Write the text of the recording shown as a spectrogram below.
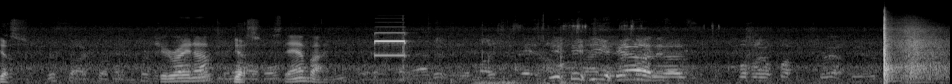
Yes. Shoot right now? Yes. Stand by. yeah, it is. Fucking dude.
